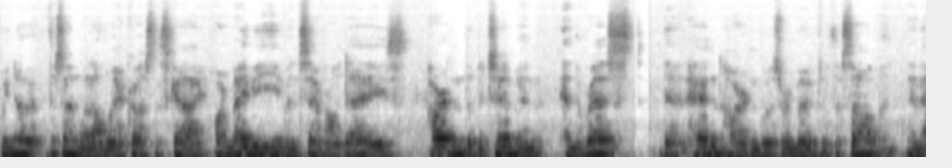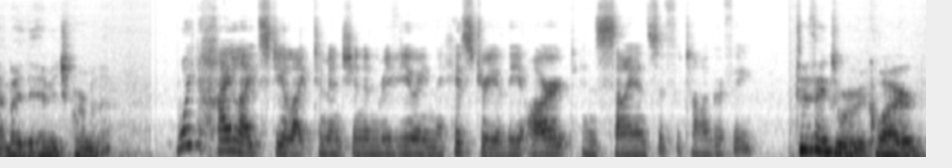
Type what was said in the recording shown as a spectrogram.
we know the sun went all the way across the sky, or maybe even several days, hardened the bitumen, and the rest that hadn't hardened was removed with a solvent, and that made the image permanent. What highlights do you like to mention in reviewing the history of the art and science of photography? Two things were required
